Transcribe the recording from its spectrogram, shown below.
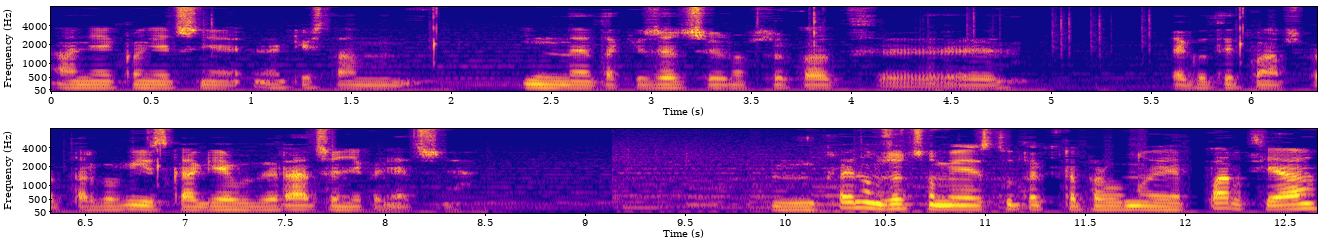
a nie koniecznie jakieś tam inne takie rzeczy, na przykład yy, tego typu, na przykład targowiska, giełdy, raczej niekoniecznie. Mm, Kolejną rzeczą jest tutaj, która proponuje partia,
